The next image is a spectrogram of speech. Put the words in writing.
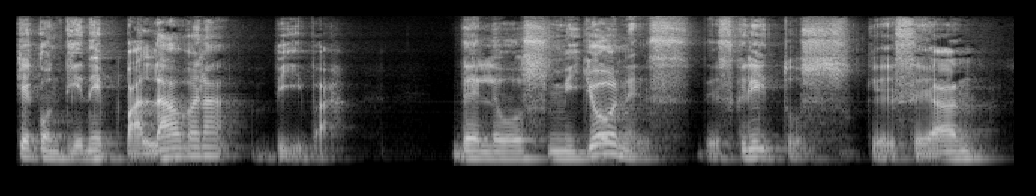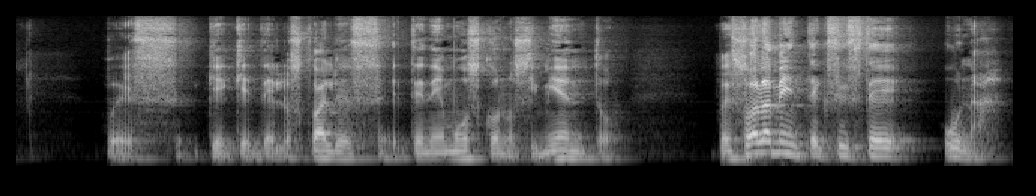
que contiene palabra viva. de los millones de escritos que se han, pues, que, de los cuales tenemos conocimiento, pues solamente existe una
